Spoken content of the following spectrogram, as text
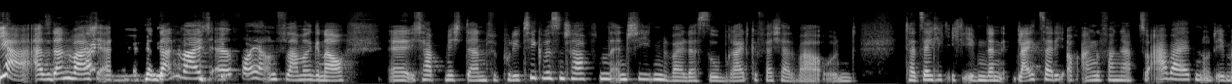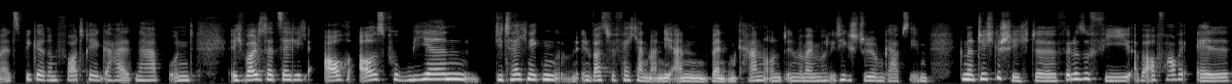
Ja, also dann war ich, äh, dann war ich äh, Feuer und Flamme, genau. Äh, ich habe mich dann für Politikwissenschaften entschieden, weil das so breit gefächert war und tatsächlich ich eben dann gleichzeitig auch angefangen habe zu arbeiten und eben als Speakerin Vorträge gehalten habe. Und ich wollte tatsächlich auch ausprobieren, die Techniken, in was für Fächern man die anwenden kann. Und in meinem Politikstudium gab es eben natürlich Geschichte, Philosophie, aber auch VWL,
